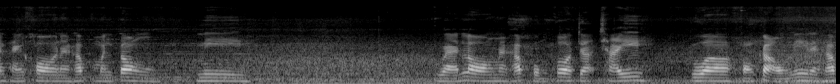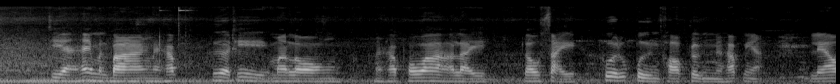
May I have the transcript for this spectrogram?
นแผงคอนะครับ มันต้องมีแหวนรองนะครับ ผมก็จะใช้ตัวของเก่านี่นะครับ เจียให้มันบางนะครับ เพื่อที่มาลองนะครับ เพราะว่าอะไรเราใส่เพื่อลูกปืนคอกลึงนะครับเนี่ยแล้ว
